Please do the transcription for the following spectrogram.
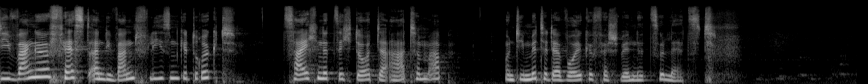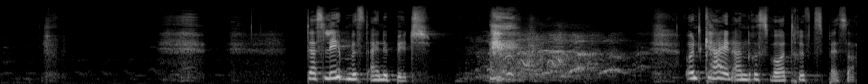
Die Wange fest an die Wandfliesen gedrückt, zeichnet sich dort der Atem ab und die Mitte der Wolke verschwindet zuletzt. Das Leben ist eine Bitch. und kein anderes Wort trifft's besser.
